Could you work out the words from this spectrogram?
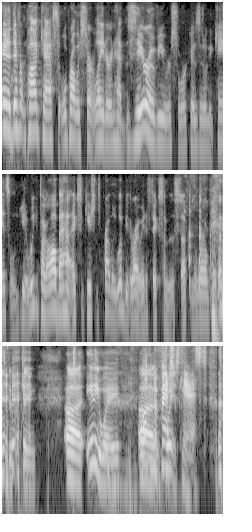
in a different podcast that we'll probably start later and have zero viewers for because it'll get canceled. You know, we can talk all about how executions probably would be the right way to fix some of the stuff in the world, but that's a different thing. Uh, anyway, Welcome uh, to Quin- Fascist Cast.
